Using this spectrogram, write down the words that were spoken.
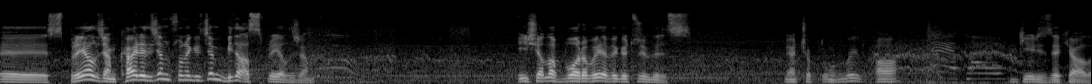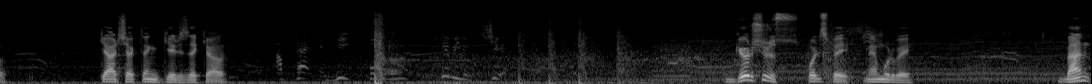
eee sprey alacağım. Kaydedeceğim. Sonra gideceğim. Bir daha sprey alacağım. İnşallah bu arabayı eve götürebiliriz. Yani çok da umurumda Aa. Geri zekalı. Gerçekten geri zekalı. I'm packing heat, fool. Give me them chips. Görüşürüz polis bey, memur bey. Ben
